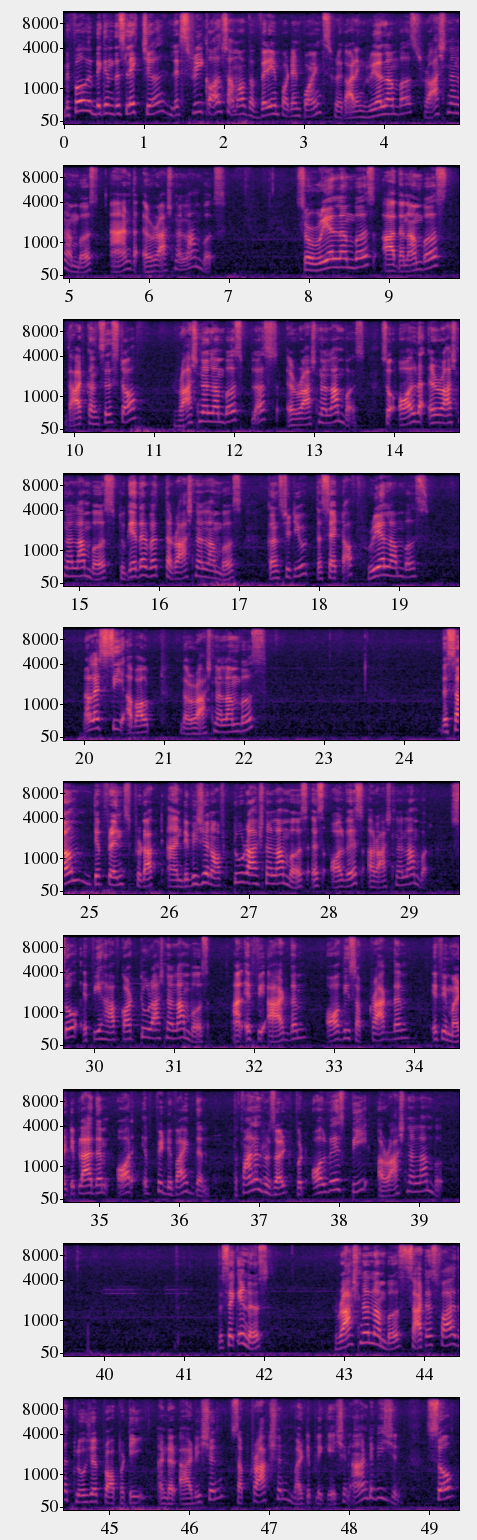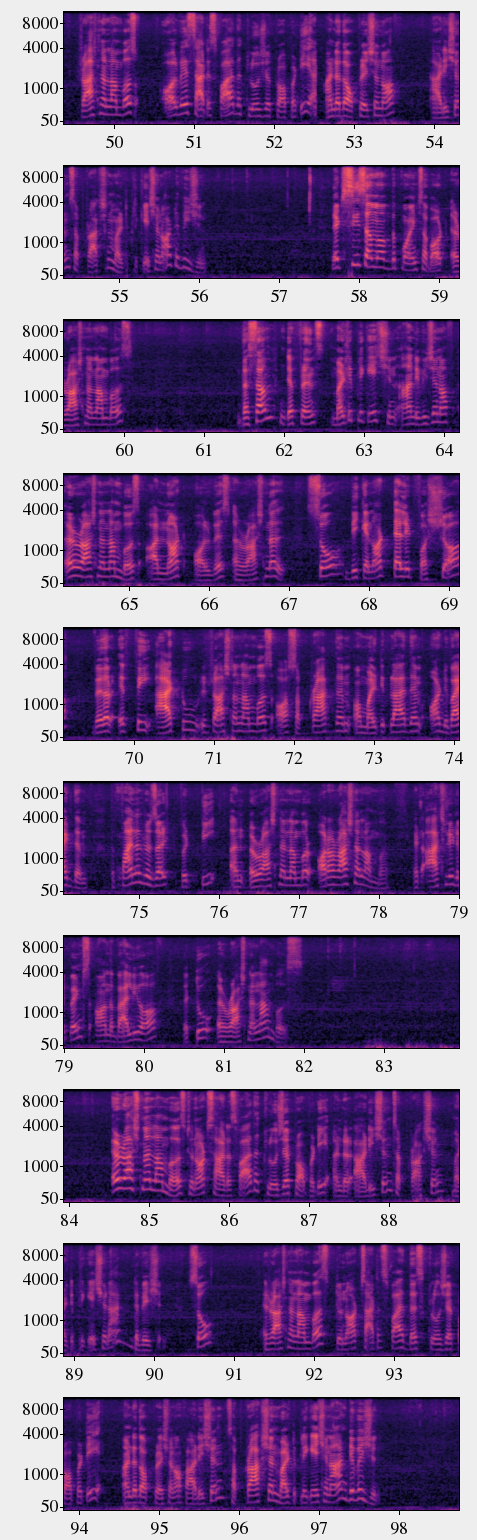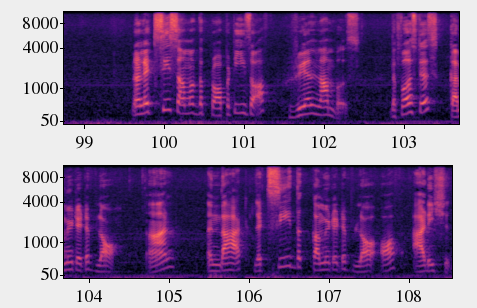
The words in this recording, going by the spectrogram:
Before we begin this lecture, let's recall some of the very important points regarding real numbers, rational numbers and the irrational numbers. So real numbers are the numbers that consist of rational numbers plus irrational numbers. So all the irrational numbers together with the rational numbers constitute the set of real numbers. Now let's see about the rational numbers. The sum, difference, product and division of two rational numbers is always a rational number. So if we have got two rational numbers and if we add them or we subtract them, if we multiply them or if we divide them, the final result would always be a rational number. The second is rational numbers satisfy the closure property under addition, subtraction, multiplication and division. So rational numbers always satisfy the closure property under the operation of addition, subtraction, multiplication or division. Let's see some of the points about irrational numbers. The sum, difference, multiplication and division of irrational numbers are not always irrational. So we cannot tell it for sure whether if we add two irrational numbers or subtract them or multiply them or divide them, the final result would be an irrational number or a rational number. It actually depends on the value of the two irrational numbers. Irrational numbers do not satisfy the closure property under addition, subtraction, multiplication and division. So, irrational numbers do not satisfy this closure property under the operation of addition, subtraction, multiplication and division. Now let's see some of the properties of real numbers. The first is commutative law and in that let's see the commutative law of addition.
